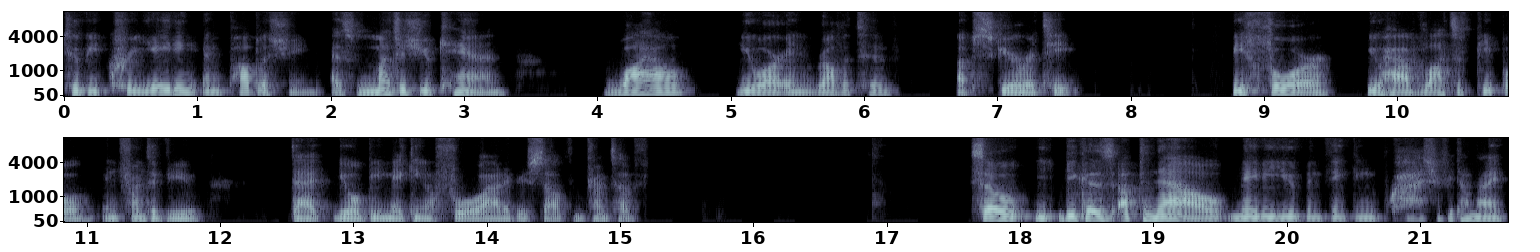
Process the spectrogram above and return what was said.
to be creating and publishing as much as you can while you are in relative obscurity before you have lots of people in front of you that you'll be making a fool out of yourself in front of. So, because up to now, maybe you've been thinking, gosh, every time I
